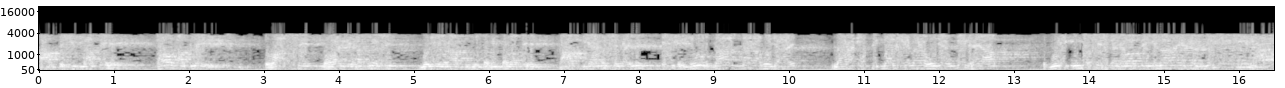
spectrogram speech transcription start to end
آپ تشریف لاتے ہیں اور اپنے واس سے موبائل کے حسرت سے مجھے اور آپ کو مستقبل کرواتے ہیں۔ آپ کی آمد سے پہلے اس زوردار نعرہ ہو جائے نعرہ استقبال کے نعرہ ہو جائے، امید ہے آپ پوری امت سے اس کا جواب دیں گے۔ نعرہ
